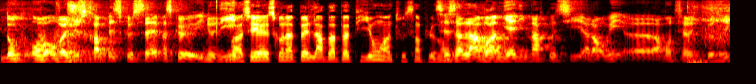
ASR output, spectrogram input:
Donc, on, va juste euh, rappeler ce que c'est parce qu'il nous dit. Bah, c'est ce qu'on appelle l'arbre à papillon, hein, tout simplement. C'est ça, l'arbre à miel. Il marque aussi. Alors oui, euh, avant de faire une connerie.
